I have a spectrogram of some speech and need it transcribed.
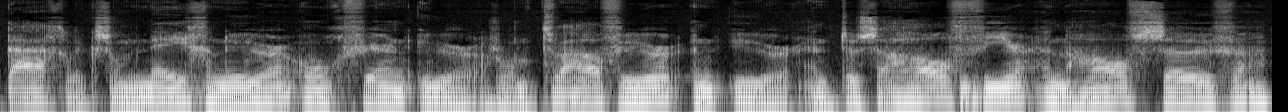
Dagelijks om 9 uur ongeveer een uur. Rond 12 uur een uur. En tussen half vier en half zeven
